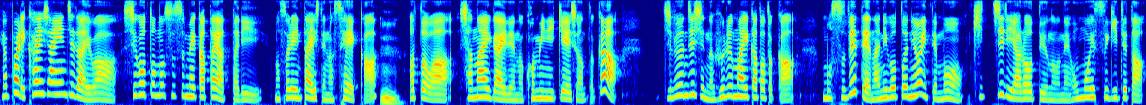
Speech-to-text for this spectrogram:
やっぱり会社員時代は仕事の進め方やったり、まあ、それに対しての成果、うん。あとは社内外でのコミュニケーションとか自分自身の振る舞い方とかもう全て何事においてもきっちりやろうっていうのをね思いすぎてた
